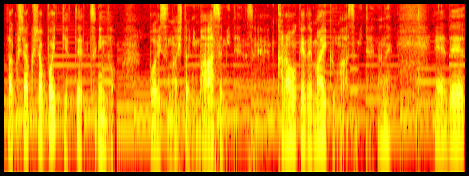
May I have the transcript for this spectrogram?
うだくしゃくしゃっぽいって言って次のボイスの人に回すみたいな。それカラオケでマイク回すみたいなね、えー、で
